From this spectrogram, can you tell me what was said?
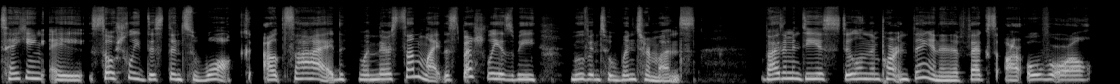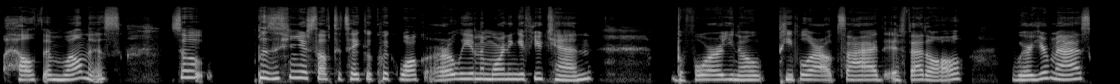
Taking a socially distanced walk outside when there's sunlight, especially as we move into winter months vitamin D is still an important thing and it affects our overall health and wellness. So position yourself to take a quick walk early in the morning if you can, before, you know, people are outside, if at all. Wear your mask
